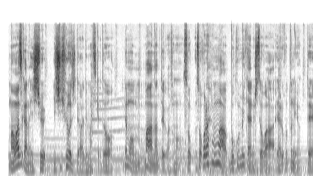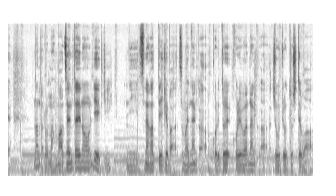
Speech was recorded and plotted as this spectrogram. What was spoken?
まあ、わずかな意思表示ではありますけど、でも、まあ、なんていうか、その、そこら辺は僕みたいな人がやることによって、なんだろうな、まあ、全体の利益につながっていけば、つまりなんか、これと、これはなんか、状況としては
